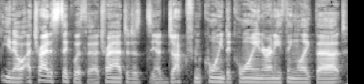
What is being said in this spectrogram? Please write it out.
you know I try to stick with it. I try not to just you know duck from coin to coin or anything like that.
